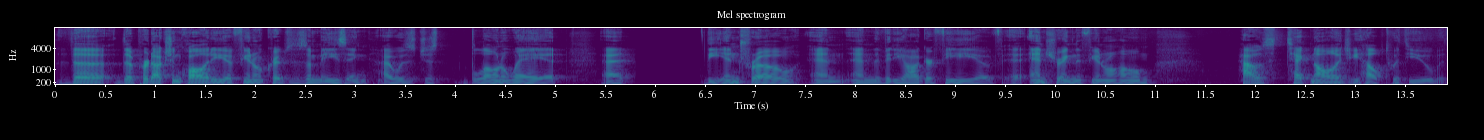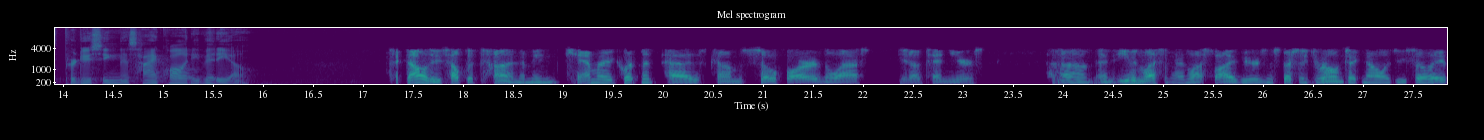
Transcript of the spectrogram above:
the the production quality of Funeral Cribs is amazing. I was just blown away at at the intro and and the videography of entering the funeral home. How's technology helped with you with producing this high quality video? Technology has helped a ton. I mean, camera equipment has come so far in the last, you know, 10 years. Um, and even less than that in the last five years, and especially drone technology. So, you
